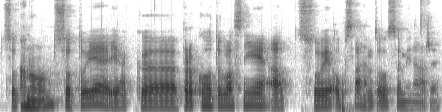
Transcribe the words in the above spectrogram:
co, ano. co to je, jak, eh, pro koho to vlastně je a co je obsahem toho semináře?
